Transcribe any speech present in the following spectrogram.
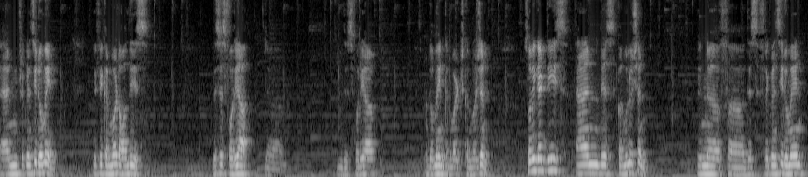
and frequency domain if we convert all these this is Fourier uh, this Fourier domain convert conversion. So we get these and this convolution in uh, uh, this frequency domain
